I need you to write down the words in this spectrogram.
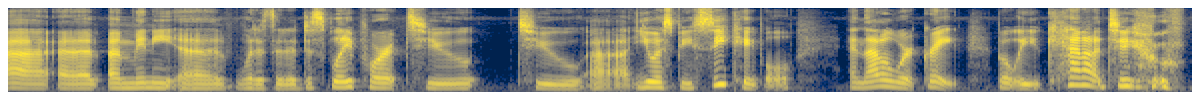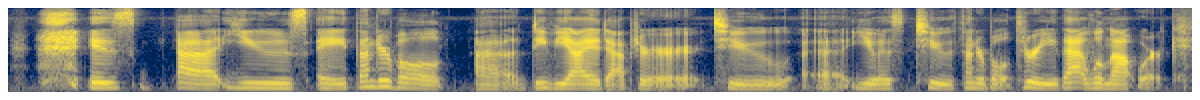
uh, a, a mini, uh, what is it, a display port to to uh, USB C cable, and that'll work great. But what you cannot do is uh, use a Thunderbolt uh, DVI adapter to uh, US to Thunderbolt 3. That will not work.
